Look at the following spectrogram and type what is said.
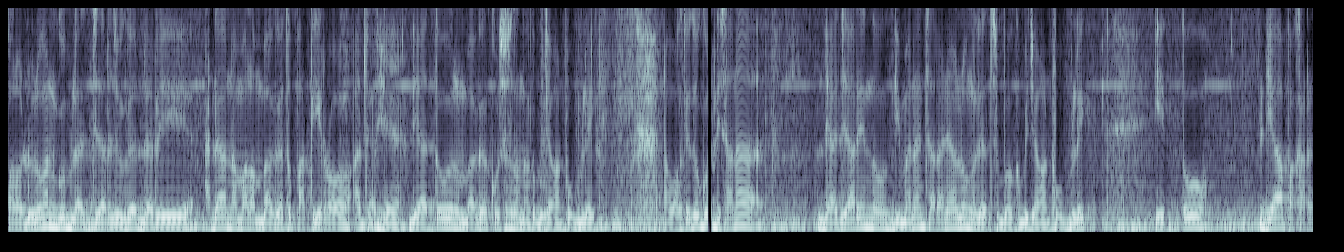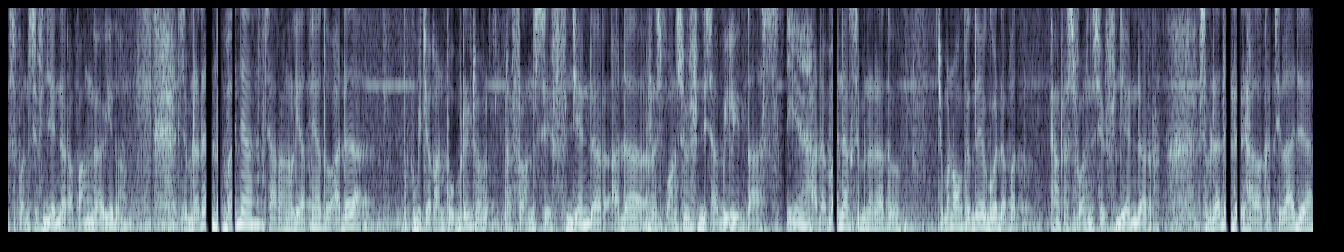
Kalau dulu kan gue belajar juga dari ada nama lembaga tuh Patiro ada. Iya. Dia tuh lembaga khusus tentang kebijakan publik. Nah waktu itu gue di sana diajarin tuh gimana caranya lu ngelihat sebuah kebijakan publik itu dia apakah responsif gender apa enggak gitu. Sebenarnya ada banyak cara ngelihatnya tuh ada kebijakan publik responsif gender, ada responsif disabilitas. Iya. Ada banyak sebenarnya tuh. Cuman waktu itu ya gue dapat yang responsif gender. Sebenarnya dari hal kecil aja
